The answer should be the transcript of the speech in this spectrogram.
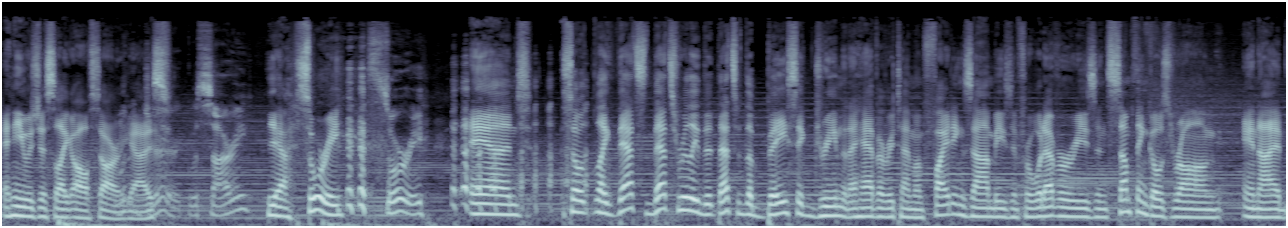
And he was just like, "Oh, sorry, guys. Was sorry? Yeah, sorry." Sorry. and so, like, that's that's really the that's the basic dream that I have every time I'm fighting zombies, and for whatever reason, something goes wrong, and I'm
